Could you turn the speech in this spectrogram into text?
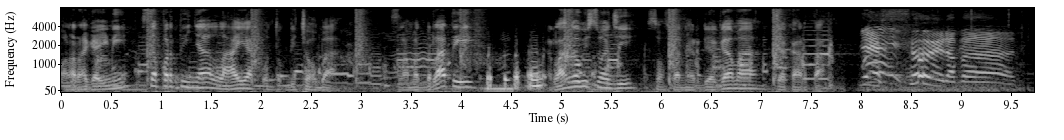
olahraga ini sepertinya layak untuk dicoba. Selamat berlatih. Erlangga Wisnuaji, Softan Herdiagama, Jakarta. Yes, dapat.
